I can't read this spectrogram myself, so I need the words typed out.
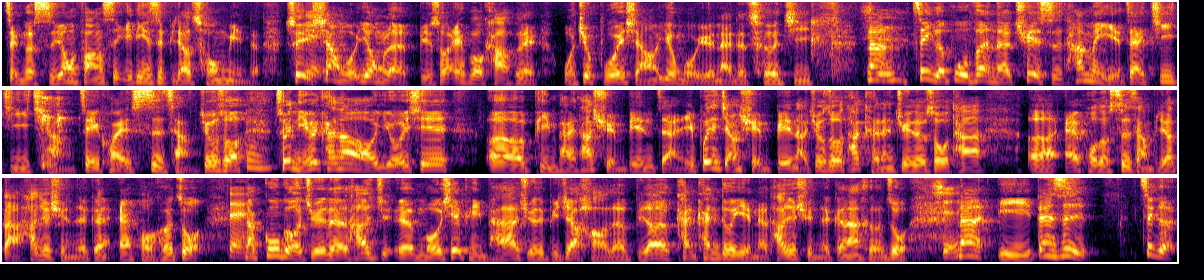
整个使用方式一定是比较聪明的。所以像我用了，比如说 Apple CarPlay，我就不会想要用我原来的车机。那这个部分呢，确实他们也在积极抢这块市场，就是说，所以你会看到有一些呃品牌，它选边站，也不能讲选边啊，就是说他可能觉得说他呃 Apple 的市场比较大，他就选择跟 Apple 合作。对。那 Google 觉得他觉呃，某一些品牌他觉得比较好的，比较看看对眼的，他就选择跟他合作。是。那以但是这个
